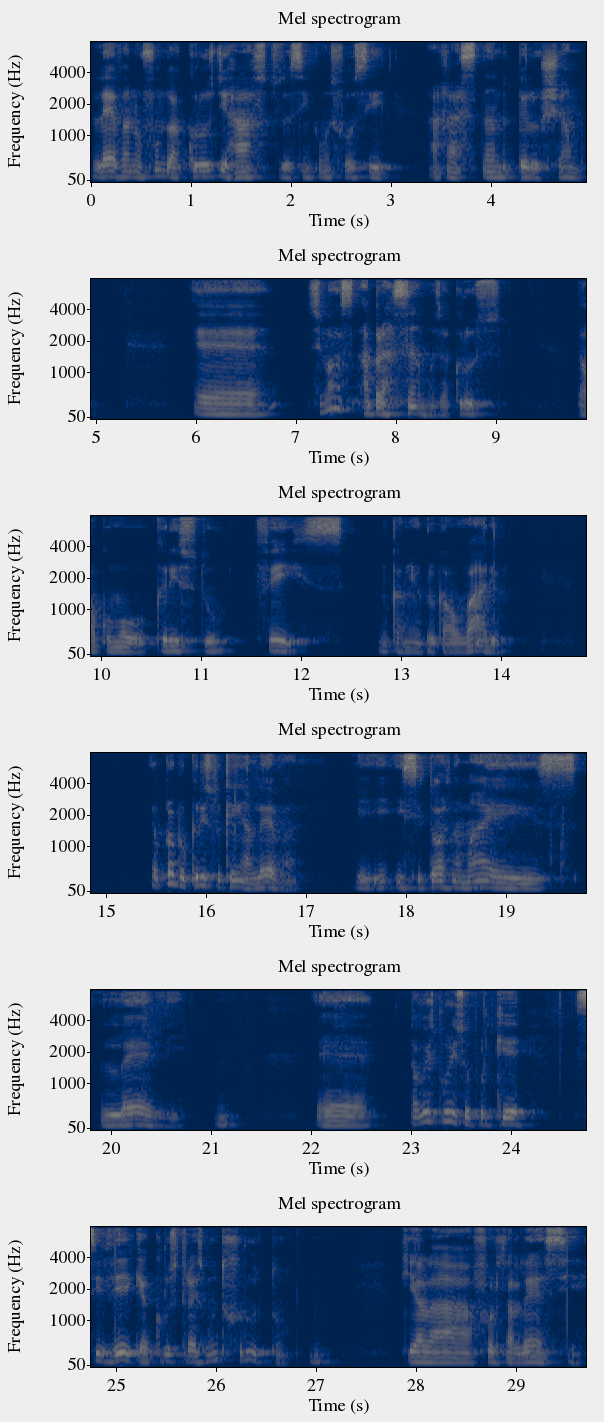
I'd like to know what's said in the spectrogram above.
leva no fundo a cruz de rastos, assim como se fosse arrastando pelo chão. É, se nós abraçamos a cruz, tal como Cristo fez no caminho para o Calvário, é o próprio Cristo quem a leva e, e, e se torna mais leve. Né? É, talvez por isso, porque se vê que a cruz traz muito fruto, né? que ela fortalece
